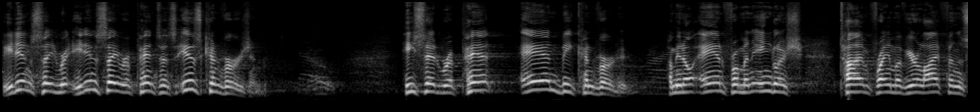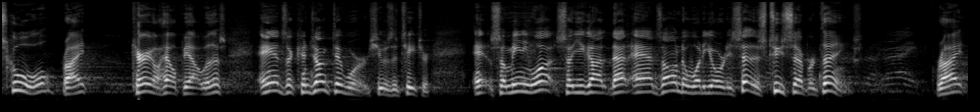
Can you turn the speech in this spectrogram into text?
He didn't say, he didn't say repentance is conversion. He said, Repent and be converted. I mean, oh, and from an English time frame of your life in the school, right? Carrie will help you out with this. And's a conjunctive word. She was a teacher. And so meaning what? So you got that adds on to what he already said. It's two separate things. Right?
